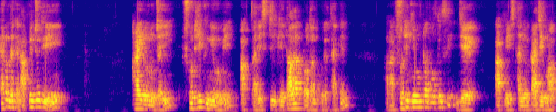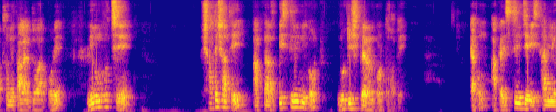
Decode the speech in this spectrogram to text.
এখন দেখেন, আপনি যদি আইন অনুযায়ী সঠিক নিয়মে আপনার স্ত্রীকে তালাক প্রদান করে থাকেন, আর সঠিক নিয়মটা বলতেছি যে আপনি স্থানীয় কাজের মাধ্যমে তালাক দেওয়ার পরে, নিয়ম হচ্ছে সাথে সাথে আপনার স্ত্রীর নিকট নোটিশ প্রেরণ করতে হবে। এবং আপনার স্ত্রী যে স্থানীয়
